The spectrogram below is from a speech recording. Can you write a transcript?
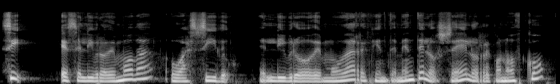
Sí, es el libro de moda, o ha sido el libro de moda recientemente, lo sé, lo reconozco,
